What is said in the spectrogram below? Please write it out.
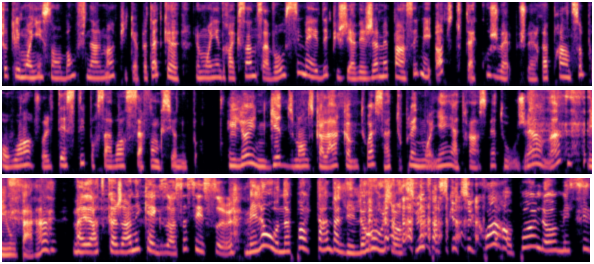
tous les moyens sont bons finalement, puis que peut-être que le moyen de Roxane, ça va aussi m'aider, puis j'y avais jamais pensé, mais hop, tout à coup, je vais, je vais reprendre ça pour voir, je vais le tester pour savoir si ça fonctionne ou pas. Et là, une guide du monde scolaire comme toi, ça a tout plein de moyens à transmettre aux jeunes hein, et aux parents. Mais en tout cas, j'en ai quelques-uns, ça c'est sûr. Mais là, on n'a pas le temps d'aller là aujourd'hui parce que tu le croiras pas, là, mais c'est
